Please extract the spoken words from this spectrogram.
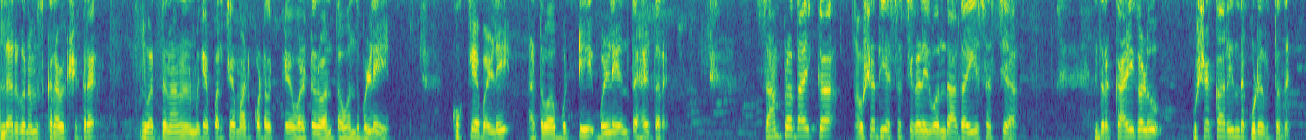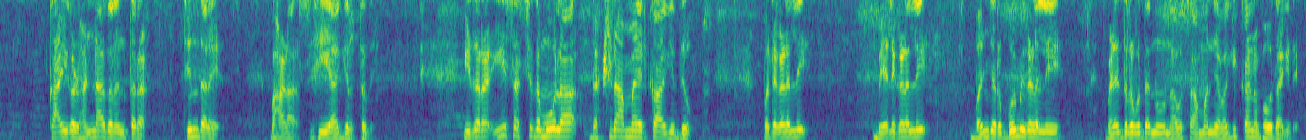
ಎಲ್ಲರಿಗೂ ನಮಸ್ಕಾರ ವೀಕ್ಷಕರೇ. ಇವತ್ತು ನಾನು ನಿಮಗೆ ಪರಿಚಯ ಮಾಡಿಕೊಡೋಕ್ಕೆ ಹೊರಟಿರುವಂಥ ಒಂದು ಬಳ್ಳಿ, ಕುಕ್ಕೆ ಬಳ್ಳಿ ಅಥವಾ ಬುಟ್ಟಿ ಬಳ್ಳಿ ಅಂತ ಹೇಳ್ತಾರೆ. ಸಾಂಪ್ರದಾಯಿಕ ಔಷಧೀಯ ಸಸ್ಯಗಳಲ್ಲಿ ಒಂದಾದ ಈ ಸಸ್ಯ ಇದರ ಕಾಯಿಗಳು ವಿಷಕಾರಿಯಿಂದ ಕೂಡಿರುತ್ತದೆ. ಕಾಯಿಗಳು ಹಣ್ಣಾದ ನಂತರ ತಿಂದರೆ ಬಹಳ ಸಿಹಿಯಾಗಿರುತ್ತದೆ. ಇದರ ಈ ಸಸ್ಯದ ಮೂಲ ದಕ್ಷಿಣ ಅಮೆರಿಕ ಆಗಿದ್ದು, ಪದಗಳಲ್ಲಿ, ಬೇಲೆಗಳಲ್ಲಿ, ಬಂಜರು ಭೂಮಿಗಳಲ್ಲಿ ಬೆಳೆದಿರುವುದನ್ನು ನಾವು ಸಾಮಾನ್ಯವಾಗಿ ಕಾಣಬಹುದಾಗಿದೆ.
